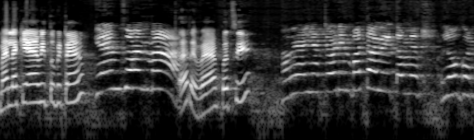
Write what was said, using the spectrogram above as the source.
માલા ક્યાં આવી તું બેટા. અરે વાહ પછી? હવે અહીંયા ચડીને બતાવી તમે લોકોને.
